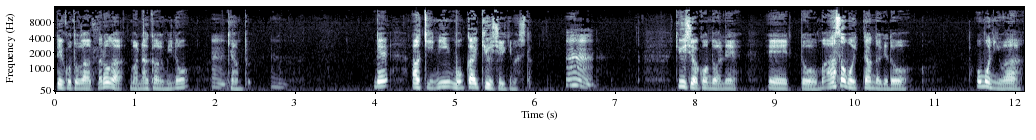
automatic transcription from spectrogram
ていうことがあったのが、まあ中海のうん。キャンプ。うん。で、秋にもう一回九州行きました。うん。九州は今度はね、えーっと、まあ、阿蘇も行ったんだけど、主には、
